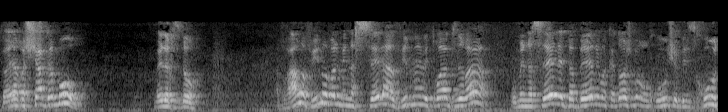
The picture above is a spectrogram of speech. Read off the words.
כי היה רשע גמור, מלך סדום. אברהם אבינו אבל מנסה להעביר מהם את רוע הגזרה. הוא מנסה לדבר עם הקדוש ברוך הוא שבזכות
